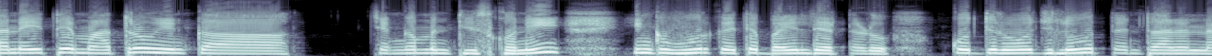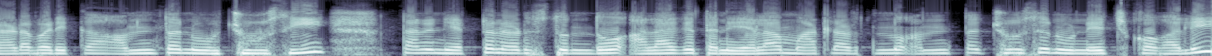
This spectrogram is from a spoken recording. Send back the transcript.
తనైతే మాత్రం ఇంకా చెంగమ్మని తీసుకొని ఇంకా ఊరికైతే బయలుదేరతాడు. కొద్ది రోజులు తన తన నడవడిక అంతా నువ్వు చూసి తనని ఎట్ట నడుస్తుందో అలాగే తను ఎలా మాట్లాడుతుందో అంతా చూసి నువ్వు నేర్చుకోవాలి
